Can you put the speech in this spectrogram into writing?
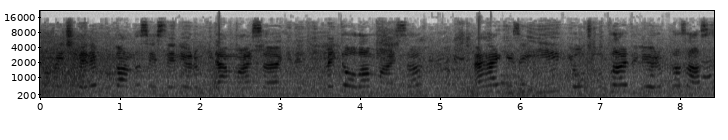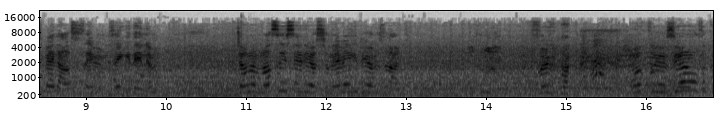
gurbetçilere buradan da sesleniyorum. Giden varsa, gitmekte olan varsa e, herkese iyi yolculuklar diliyorum. Kazasız belasız evimize gidelim. Canım nasıl hissediyorsun? Eve gidiyoruz artık. Mutluyuz. Yorulduk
